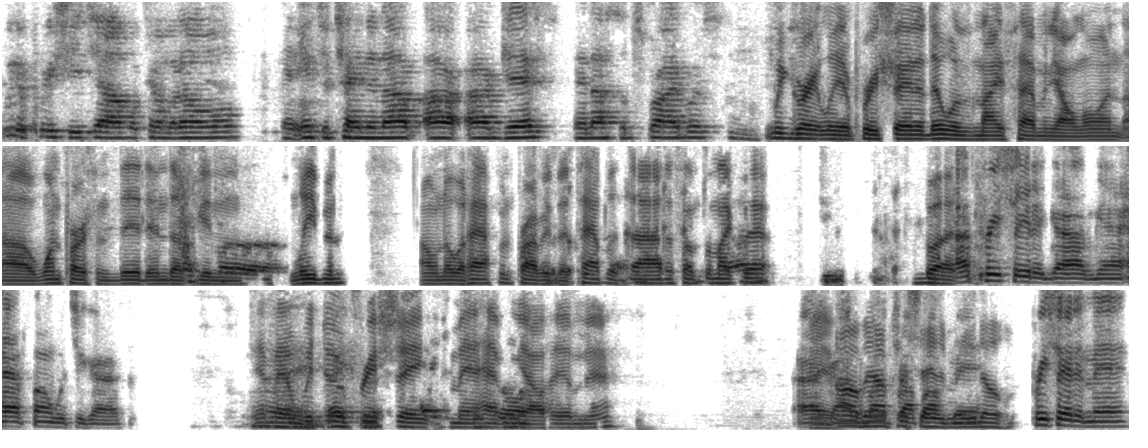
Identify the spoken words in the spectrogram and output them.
We appreciate y'all for coming on and entertaining our, our, our guests and our subscribers. we greatly appreciate it. It was nice having y'all on. Uh, one person did end up getting Uh, leaving. I don't know what happened. Probably the tablet died or something like that. But I appreciate it, guys. Man, have fun with you guys. yeah, man, we do appreciate thanks man having y'all here, man. All right, Hey. Oh man, I appreciate off, it, man. You know, Appreciate it, man.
